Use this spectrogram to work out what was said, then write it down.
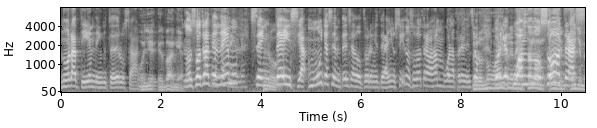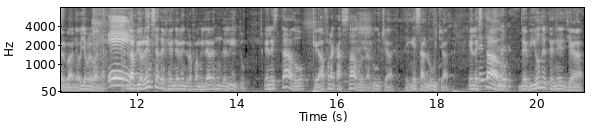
no la atienden, y ustedes lo saben. Oye, Elvania, Nosotras Es tenemos terrible. sentencia, muchas sentencias, doctor, en este año. Sí, nosotros trabajamos con la prevención. pero no hay porque prevención. cuando nosotras... Oye, Elvania, óyeme, Elvania. Eh. La violencia de género intrafamiliar es un delito. El Estado, que ha fracasado en la lucha, en esa lucha, el Estado debió de tener ya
